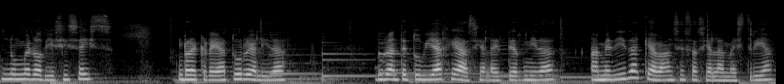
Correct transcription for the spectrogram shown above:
Número 16. Recrea tu realidad. Durante tu viaje hacia la eternidad, a medida que avances hacia la maestría,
